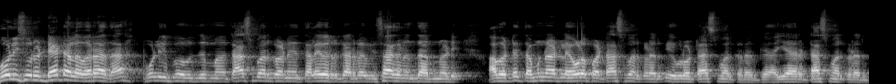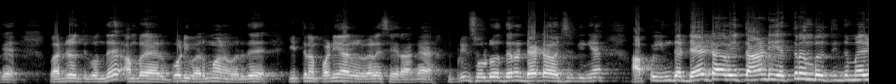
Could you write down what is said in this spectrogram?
போலீஸ் ஒரு டேட்டாவில் வராதா? போலீஸ் இப்போ இது டாஸ்மார்க்கான தலைவர் இருக்கார்ல விசாகன் இருந்தார் முன்னாடி. அவர்கிட்ட தமிழ்நாட்டில் எவ்வளோப்பா டாஸ்மார்க் கடை இருக்குது இவ்வளோ டாஸ்மார்க் கடை இருக்குது ஐயாயிரம் டாஸ்மார்க் கடை இருக்குது வருடத்துக்கு வந்து ஐம்பதாயிரம் கோடி வருமானம் வருது. இத்தனை பணியாளர்கள் வேலை செய்கிறாங்க இப்படின்னு சொல்கிறது தானே டேட்டா வச்சுருக்கீங்க. அப்போ இந்த டேட்டாவை தாண்டி எத்தனை இந்த மாதிரி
